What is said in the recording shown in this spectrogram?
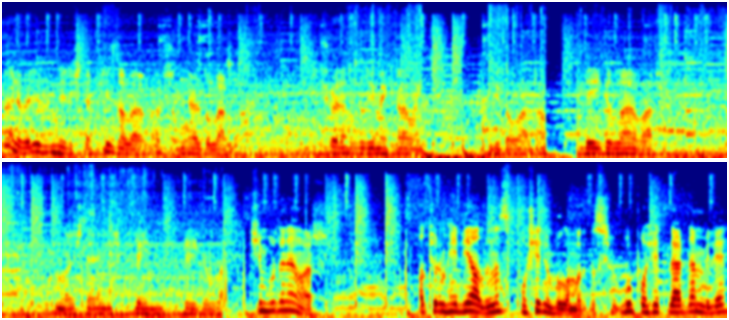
Böyle böyle ürünler işte. Pizzalar var. Birer dolarlık. Şöyle hazır yemekler var. 1 dolardan. Bagel'lar var. Bunlar işte neymiş? Plain bagel'lar. Şimdi burada ne var? Atıyorum hediye aldınız, poşet mi bulamadınız? Bu poşetlerden bile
